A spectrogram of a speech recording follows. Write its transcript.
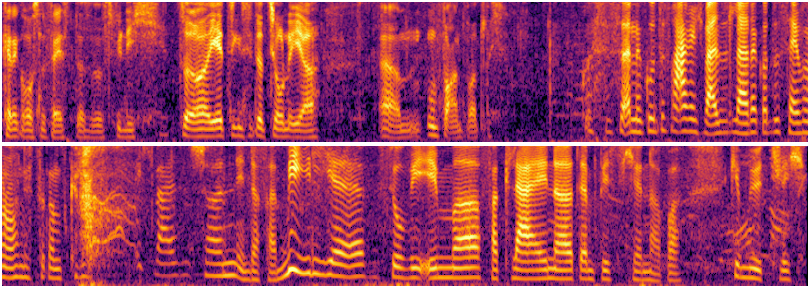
keine großen Feste. Also das finde ich zur jetzigen Situation eher ähm, unverantwortlich. Das ist eine gute Frage. Ich weiß es leider Gottes selber noch nicht so ganz genau. Ich weiß es schon, in der Familie, so wie immer, verkleinert ein bisschen, aber gemütlich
